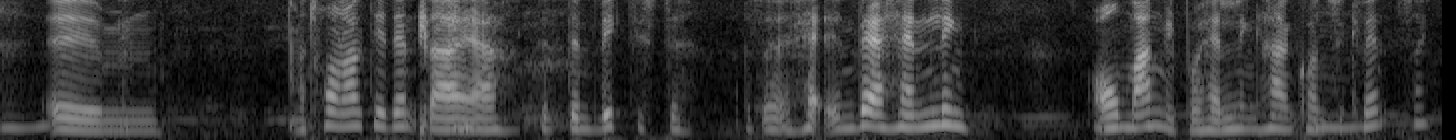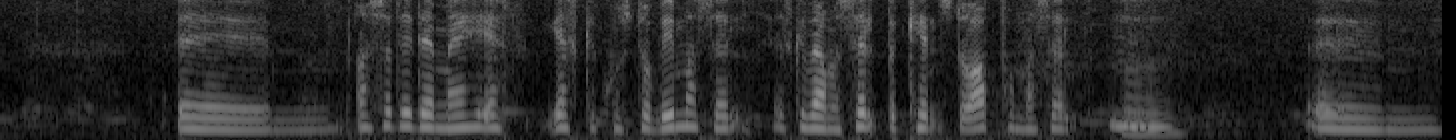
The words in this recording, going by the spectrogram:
Mm. Øhm, jeg tror nok, det er den, der er den, den vigtigste. Altså, ha, enhver handling og mangel på handling har en konsekvens. Ikke? Øhm, og så det der med, at jeg, jeg skal kunne stå ved mig selv. Jeg skal være mig selv bekendt, stå op for mig selv. Mm. Øhm,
